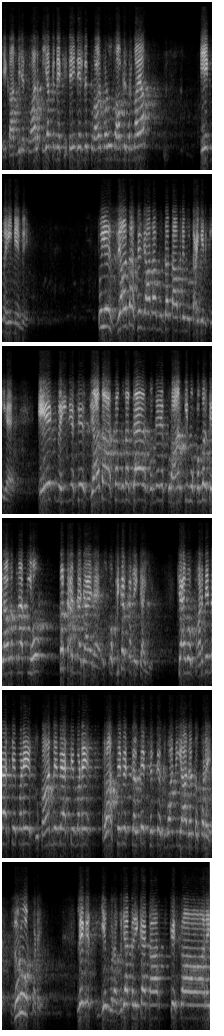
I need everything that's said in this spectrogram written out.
ایک آدمی نے سوال کیا کہ میں کتنی دیر میں قرآن پڑھوں تو آپ نے فرمایا، ایک مہینے میں۔ تو یہ زیادہ سے زیادہ مدت آپ نے متعین کی ہے۔ ایک مہینے سے زیادہ ایسا گزر جائے اور بندے نے قرآن کی مکمل تلاوت نہ کی ہو قطع ناجائز ہے۔ اس کو فکر کرنی چاہیے۔ چاہے وہ گھر میں بیٹھ کے پڑھے، دکان میں بیٹھ کے پڑھے، راستے میں چلتے پھرتے زبانی یاد ہے تو پڑھے، ضرور پڑھے۔ لیکن یہ مروجہ طریقہ کار کہ سارے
